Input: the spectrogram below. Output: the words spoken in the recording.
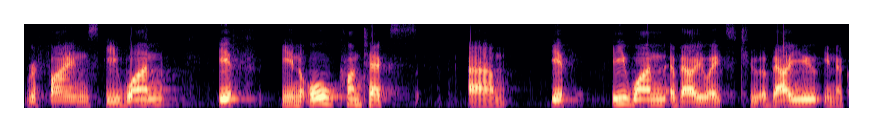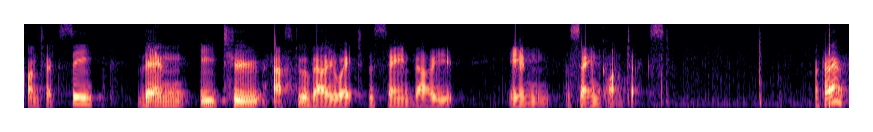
refines E1 if in all contexts, um, if E1 evaluates to a value in a context C, then E2 has to evaluate to the same value in the same context. Okay?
